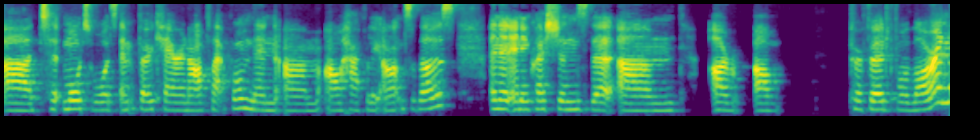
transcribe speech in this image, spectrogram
uh, to, more towards InfoCare in our platform, then um, I'll happily answer those. And then any questions that um, are, are, preferred for Lauren,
